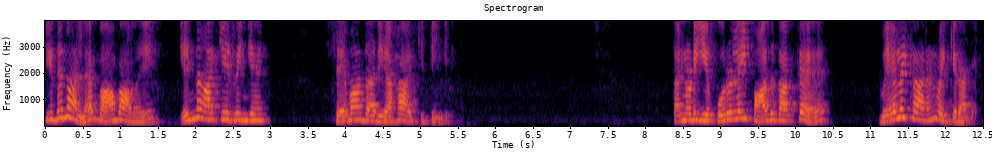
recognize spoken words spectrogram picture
இதனால பாபாவை என்ன ஆக்கிடுறீங்க? சேவாதாரியாக ஆக்கிட்டீங்க. தன்னுடைய பொருளை பாதுகாக்க வேலைக்காரன் வைக்கிறாங்க.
